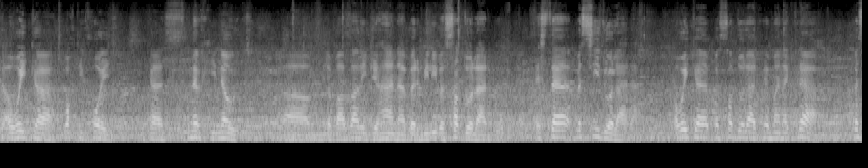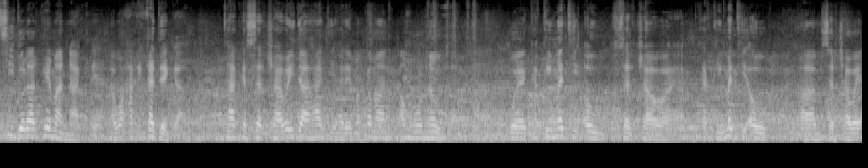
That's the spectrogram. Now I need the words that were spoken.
کە ئەوەی کە وەختی خۆی کە نرخی نەوت لە بازاری جیهانە بەرمیلی بە 100 دلار بوو ئێستا بە سی دلارە ئەوەی کە بە 100 دلار پێمانەکرا بە سی دلار پێمان ناکرێت ئەوە حقیقەتێکە تاکە سەرچاوەی داهاتی هەرێمەکەمان ئەمڕۆ نەوتە، بۆیە کە قیمەتی ئەو سەرچاوەیە، کە قیمەتی ئەو سەرچاوەیە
